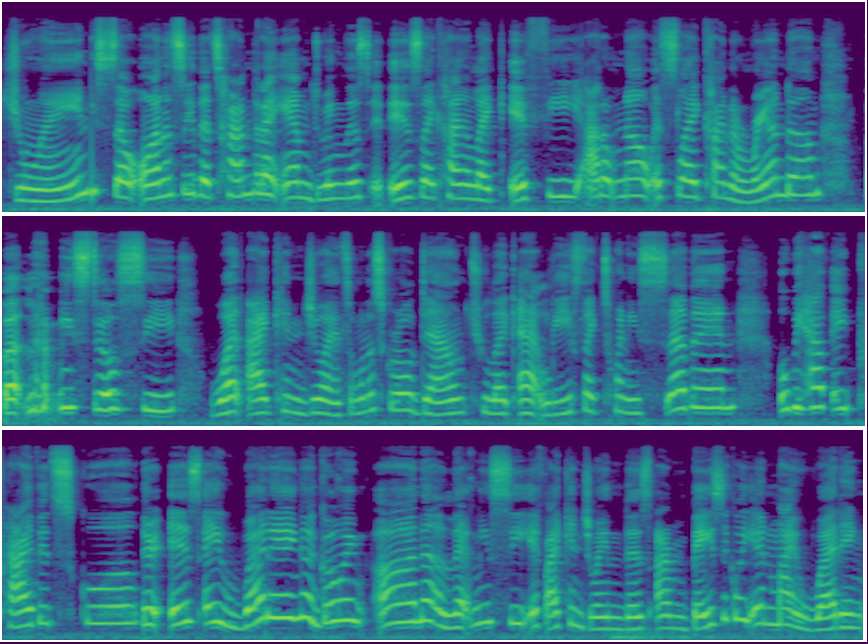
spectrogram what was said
join. So, honestly, the time that I am doing this, it is like kind of like iffy. I don't know, it's like kind of random, but let me still see what I can join. So I'm gonna scroll down to like at least like 27. Oh, we have a private school. There is a wedding going on. Let me see if I can join this. I'm basically in my wedding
